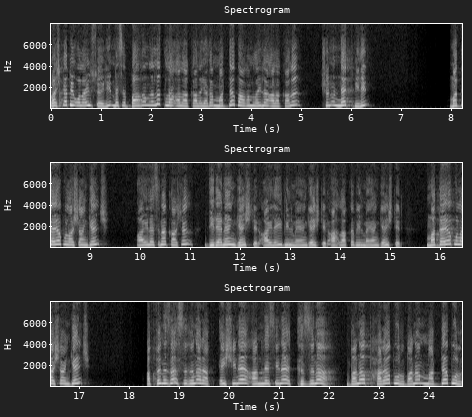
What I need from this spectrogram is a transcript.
başka bir olayı söyleyeyim. Mesela bağımlılıkla alakalı ya da madde bağımlılığıyla alakalı şunu net bilin. Maddeye bulaşan genç ailesine karşı direnen gençtir. Aileyi bilmeyen gençtir. Ahlakı bilmeyen gençtir. Maddeye bulaşan genç affınıza sığınarak eşine, annesine, kızına bana para bul, bana madde bul,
